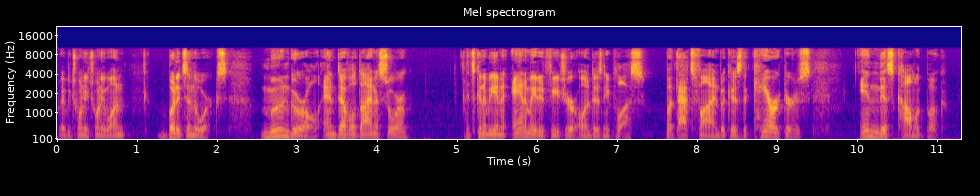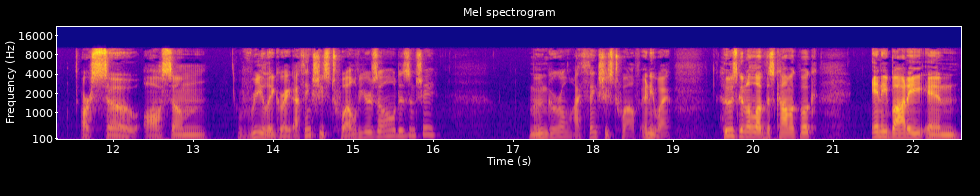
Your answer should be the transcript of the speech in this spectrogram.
maybe 2021, but it's in the works. Moon Girl and Devil Dinosaur. It's going to be an animated feature on Disney Plus, but that's fine because the characters in this comic book are so awesome, really great. I think she's 12 years old, isn't she? Moon Girl? I think she's 12. Anyway, who's going to love this comic book? Anybody in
